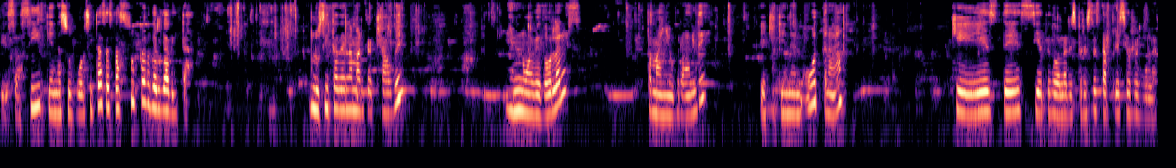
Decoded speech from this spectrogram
Es así, tiene sus bolsitas, está súper delgadita. Blusita de la marca Calvin en 9 dólares. Tamaño grande. Y aquí tienen otra que es de 7 dólares, pero esta está a precio regular.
